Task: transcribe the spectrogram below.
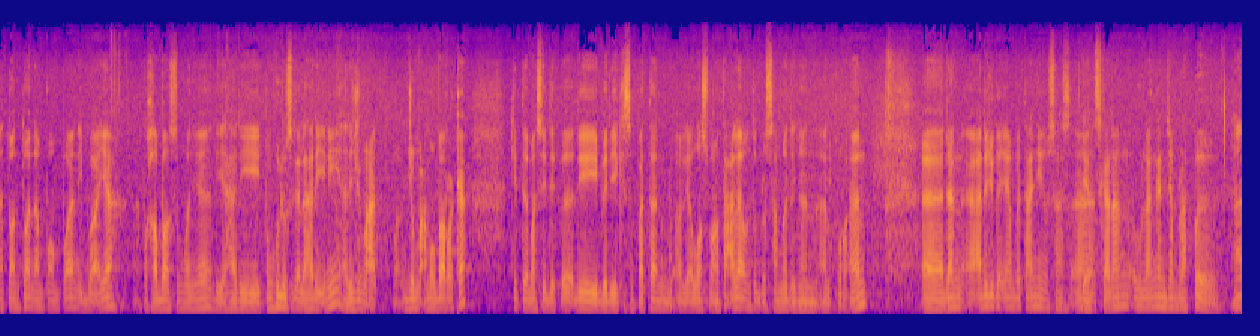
uh, tuan-tuan dan puan-puan, ibu ayah, apa khabar semuanya di hari penghulu segala hari ini, hari Jumaat, Jumaat Mubarakah. Kita masih diberi kesempatan oleh Allah SWT untuk bersama dengan Al-Quran. Uh, dan uh, ada juga yang bertanya Ustaz, uh, Ya. sekarang ulangan jam berapa? Ha.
